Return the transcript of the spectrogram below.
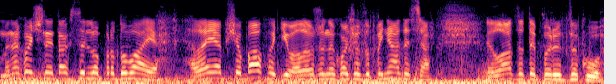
мене хоч не так сильно продуває. Але я б ще баф одів, але вже не хочу зупинятися і лазити перед заку.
